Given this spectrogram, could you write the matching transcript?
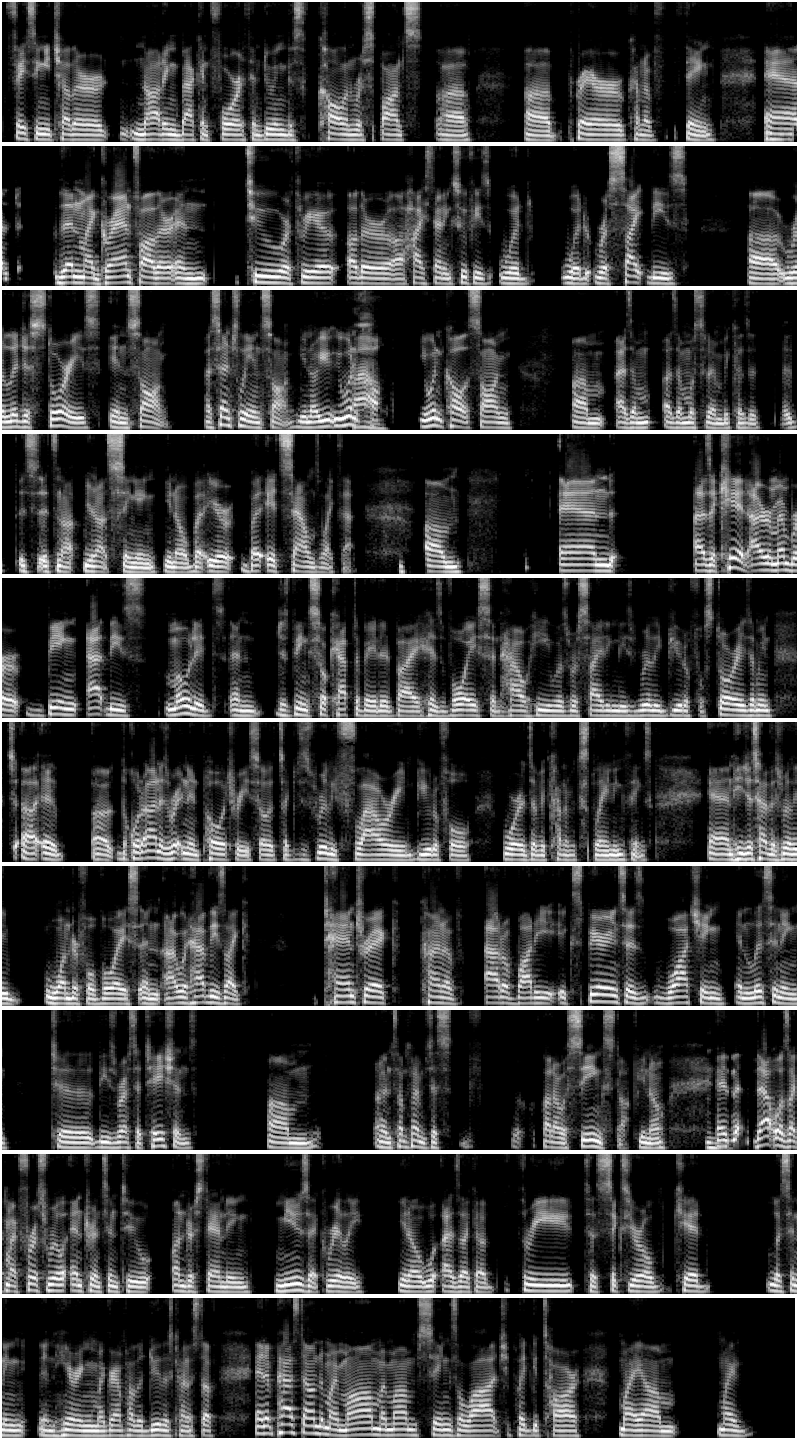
facing each other, nodding back and forth and doing this call and response uh uh prayer kind of thing. And then my grandfather and two or three other uh, high-standing Sufis would would recite these uh religious stories in song, essentially in song. You know, you, you wouldn't Wow. call you wouldn't call it song um as a as a Muslim because it, it it's it's not you're not singing, you know, but you're but it sounds like that. Um and as a kid, I remember being at these molids and just being so captivated by his voice and how he was reciting these really beautiful stories. I mean, uh, uh, the Quran is written in poetry, so it's like just really flowery and beautiful words of it kind of explaining things. And he just had this really wonderful voice. And I would have these like tantric kind of out of body experiences watching and listening to these recitations. Um, and sometimes just thought I was seeing stuff, you know. Mhm. And th- that was like my first real entrance into understanding music, really, you know, as like a three to six year old kid listening and hearing my grandfather do this kind of stuff. And it passed down to my mom. My mom sings a lot. She played guitar. My um my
